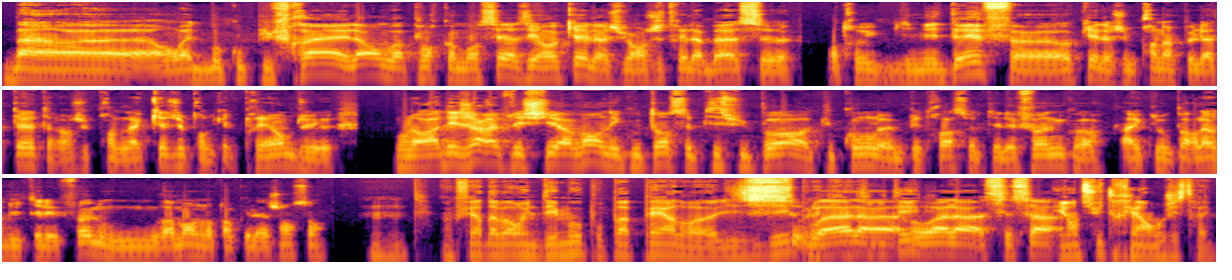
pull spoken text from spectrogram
ben on va être beaucoup plus frais et là on va pouvoir commencer à dire ok là je vais enregistrer la basse entre guillemets def, ok là je vais me prendre un peu la tête, alors je vais prendre laquelle, je vais prendre quel préamble, je on aura déjà réfléchi avant en écoutant ce petit support tout con, le MP3 sur le téléphone, quoi, avec le haut-parleur du téléphone où vraiment on n'entend que la chanson. Mhm. Donc faire d'abord une démo pour pas perdre les idées, voilà, voilà, c'est ça. Et ensuite réenregistrer.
